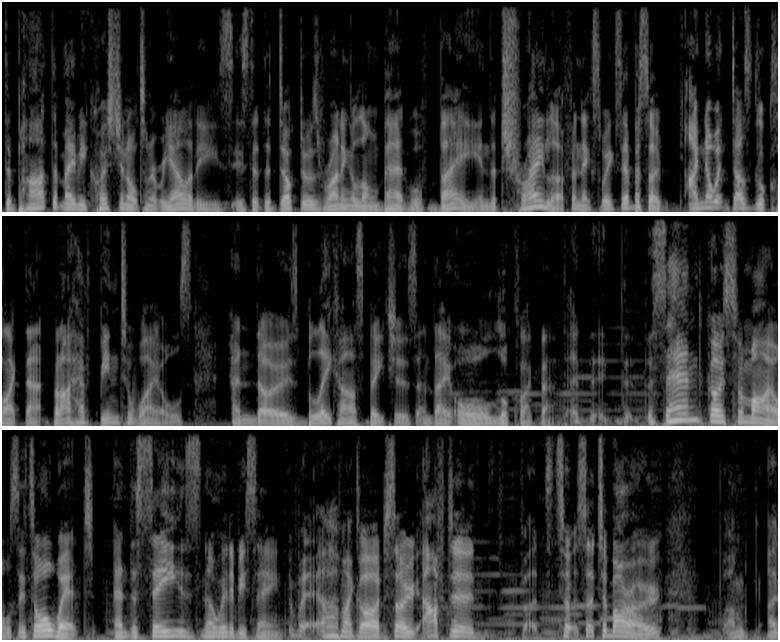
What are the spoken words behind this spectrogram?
the part that made me question alternate realities is that the Doctor was running along Bad Wolf Bay in the trailer for next week's episode. I know it does look like that, but I have been to Wales and those bleak ass beaches, and they all look like that. The, sand goes for miles, it's all wet, and the sea is nowhere to be seen. Oh my god! So after, so, so tomorrow. I'm, I,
